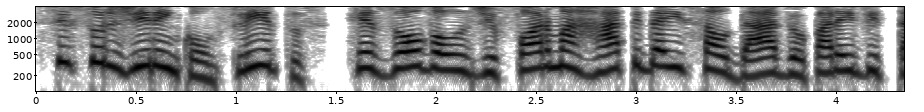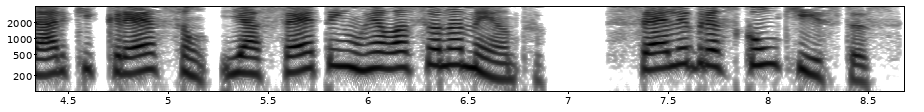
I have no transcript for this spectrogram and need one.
Se surgirem conflitos, resolva-os de forma rápida e saudável para evitar que cresçam e afetem o relacionamento. Celebre as conquistas.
